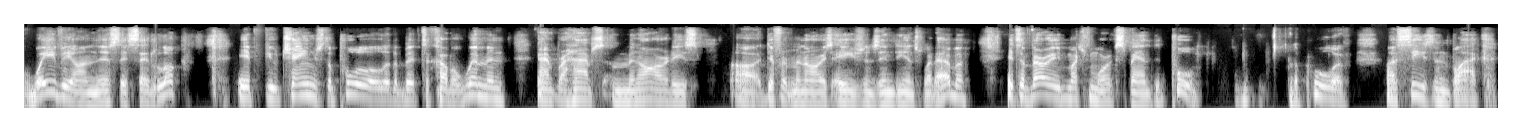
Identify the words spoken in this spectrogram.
wavy on this. They said, look, if you change the pool a little bit to cover women and perhaps minorities, uh, different minorities, Asians, Indians, whatever, it's a very much more expanded pool. The pool of uh, seasoned black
